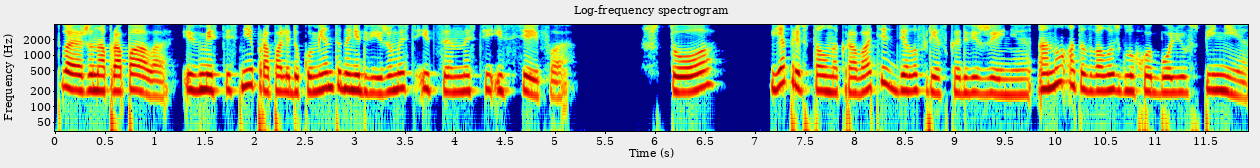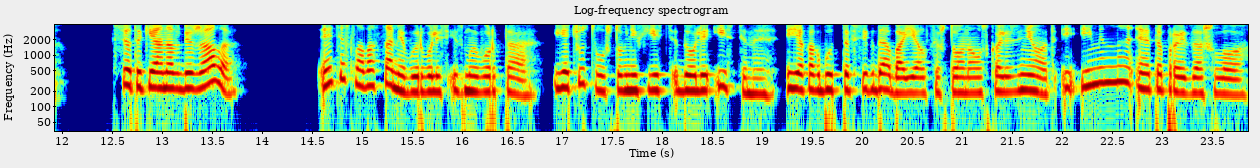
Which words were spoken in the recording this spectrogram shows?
Твоя жена пропала, и вместе с ней пропали документы на недвижимость и ценности из сейфа. Что? Я привстал на кровати, сделав резкое движение. Оно отозвалось глухой болью в спине. Все-таки она сбежала? Эти слова сами вырвались из моего рта. Я чувствовал, что в них есть доля истины, и я как будто всегда боялся, что она ускользнет, и именно это произошло.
